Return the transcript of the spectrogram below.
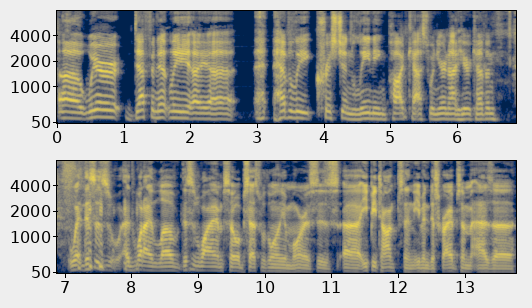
uh, we're definitely a uh, heavily Christian leaning podcast when you're not here, Kevin. this is what I love. This is why I'm so obsessed with William Morris. Is uh, E.P. Thompson even describes him as a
